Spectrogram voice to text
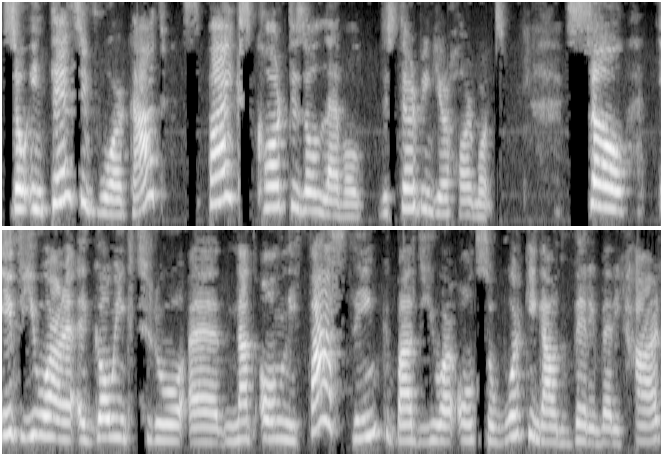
So intensive workout spikes cortisol level, disturbing your hormones. So if you are uh, going through uh, not only fasting, but you are also working out very, very hard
